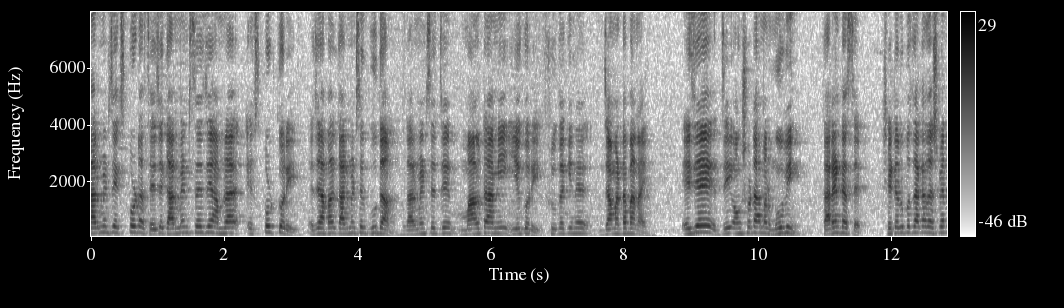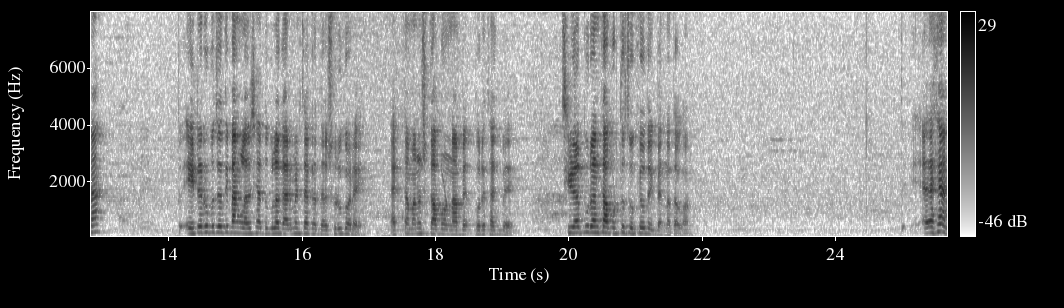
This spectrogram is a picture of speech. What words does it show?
গার্মেন্টস যে এক্সপোর্ট আছে, এই যে গার্মেন্টসে যে আমরা এক্সপোর্ট করি, এই যে আমার গার্মেন্টসের গুদাম গার্মেন্টসের যে মালটা আমি ইয়ে করি, সুতা কিনে জামাটা বানাই, এই যে যে অংশটা আমার মুভিং কারেন্ট আছে সেটার উপর জাকাত আসবে না? তো এটার উপর যদি বাংলাদেশে এতগুলো গার্মেন্টস জাকাত দেওয়া শুরু করে, একটা মানুষ কাপড় না পরে থাকবে, ছিঁড়া পুরান কাপড় তো চোখেও দেখবেন না তখন। দেখেন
